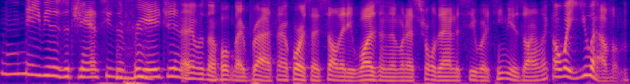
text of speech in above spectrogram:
maybe there's a chance he's a free agent. I wasn't holding my breath, and of course I saw that he wasn't. And then when I scrolled down to see what team he was on, I'm like, oh wait, you have him.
